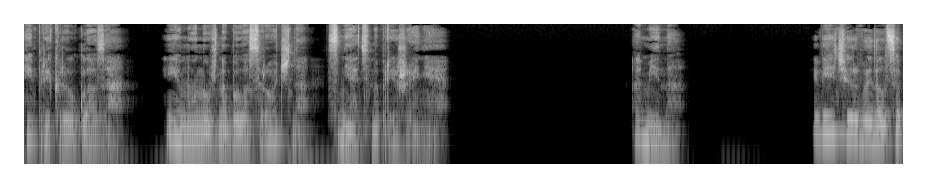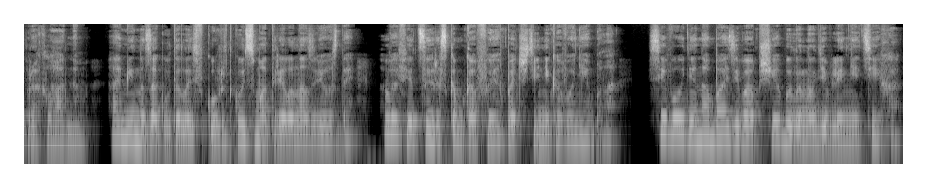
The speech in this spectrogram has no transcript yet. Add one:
и прикрыл глаза. Ему нужно было срочно снять напряжение. Амина. Вечер выдался прохладным. Амина закуталась в куртку и смотрела на звезды. В офицерском кафе почти никого не было. Сегодня на базе вообще было на удивление тихо.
